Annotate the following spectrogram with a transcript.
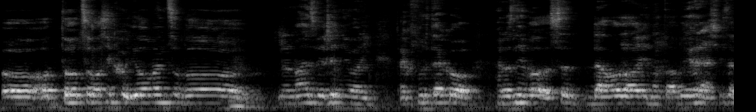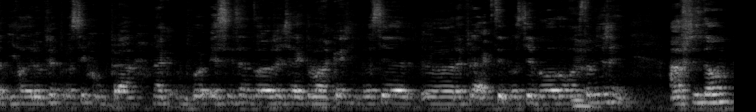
o, od toho, co vlastně chodilo ven, co bylo Hmm. normálně zveřejňovaný, tak furt jako hrozně bylo, se dávalo záležet na to, aby hráči zabíhali dobře prostě kupra, na, jestli jsem to dobře četl, tak to na každý prostě uh, repreakci, prostě bylo tohle hmm. měření. A přitom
